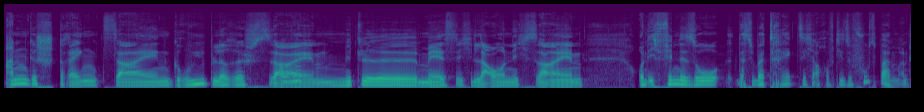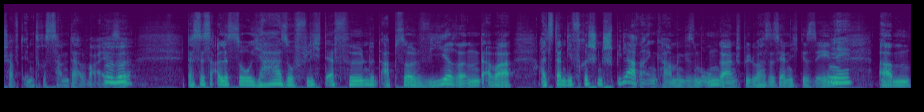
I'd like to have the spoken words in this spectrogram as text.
angestrengt sein, grüblerisch sein, mittelmäßig launig sein. Und ich finde so, das überträgt sich auch auf diese Fußballmannschaft interessanterweise. Das ist alles so, ja, so pflichterfüllend und absolvierend, aber als dann die frischen Spieler reinkamen in diesem Ungarn-Spiel, du hast es ja nicht gesehen, Nee. ähm,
